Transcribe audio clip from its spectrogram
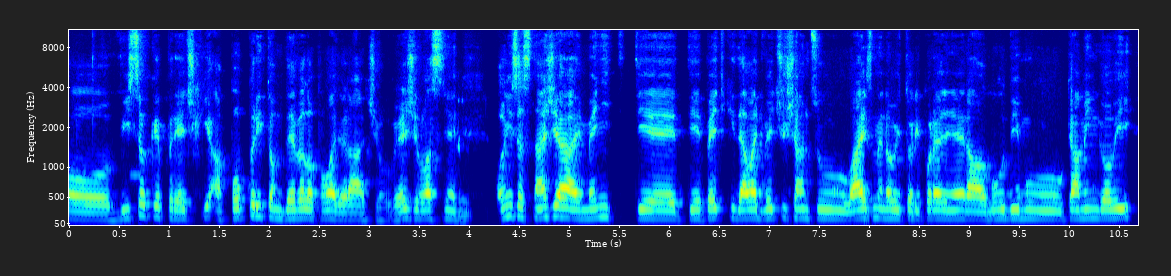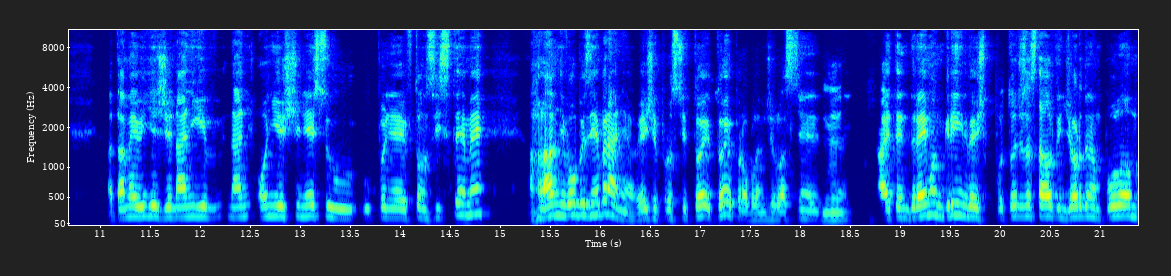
o vysoké priečky a popri tom developovať hráčov. Vieš, že vlastne oni sa snažia aj meniť tie, tie peťky, dávať väčšiu šancu Wisemanovi, ktorý poriadne nehral, Moodymu, Cummingovi. A tam je vidieť, že na nich, na, oni ešte nie sú úplne v tom systéme a hlavne vôbec nebránia. Vieš, že proste to je, to je problém, že vlastne mm. aj ten Draymond Green, vieš, to, čo sa stalo tým Jordanom Poolom,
